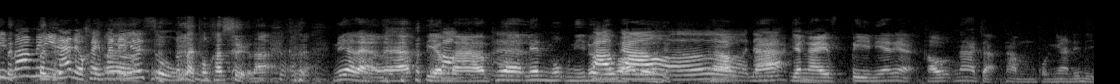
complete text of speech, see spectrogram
กินบ้างไม่ดีนะ เดี๋ยวไขมันในเลือดสูง ตั้งแต่ทงคัตสึแล้วเนี่ยแหละนะฮะเตรียมมาเพื่อเล่นมุกนี้โดยเฉฟาวพาะเกาเลยเออครับนะ นะ ยังไงปีนี้เนี่ยเขาน่าจะทำผลงานได้ดี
